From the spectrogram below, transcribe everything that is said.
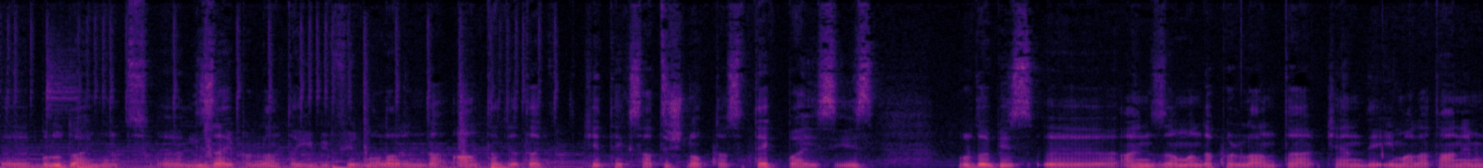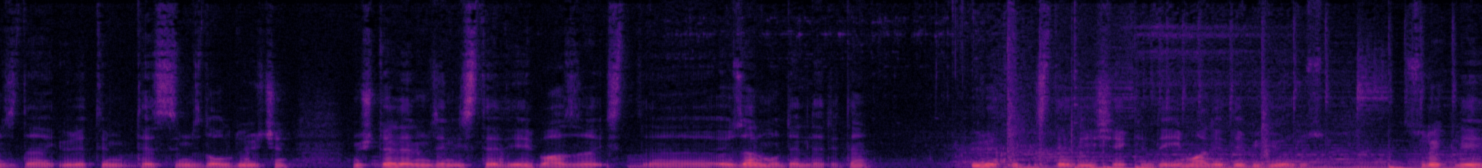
e, Blue Diamond, e, Lizay Pırlanta gibi firmalarında Antalya'daki tek satış noktası, tek bayisiyiz. Burada biz e, aynı zamanda pırlanta kendi imalathanemizde, üretim tesisimizde olduğu için müşterilerimizin istediği bazı e, özel modelleri de üretip istediği şekilde imal edebiliyoruz. Sürekli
